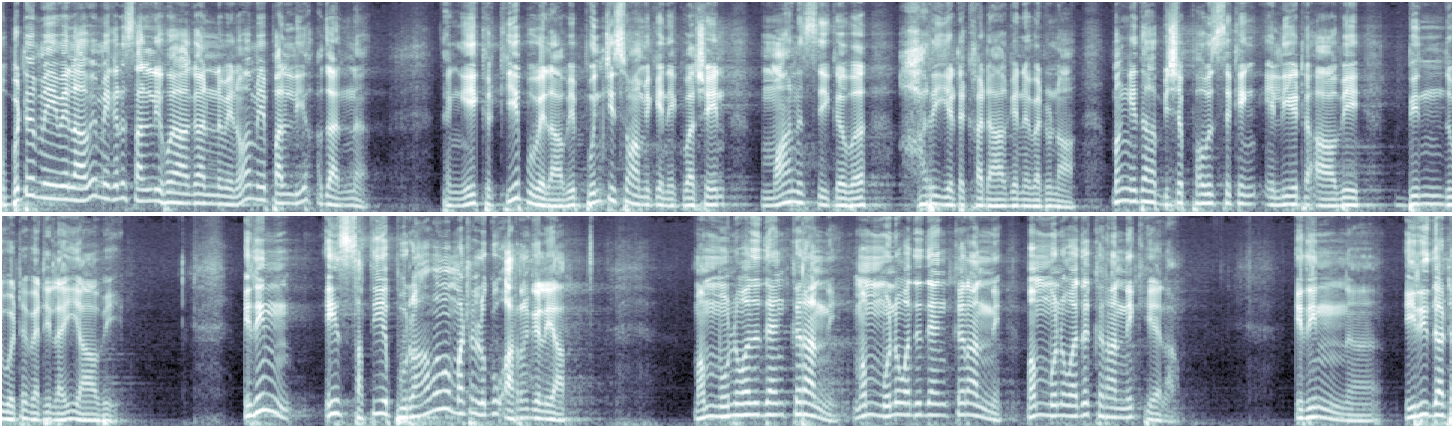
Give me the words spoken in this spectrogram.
ඔබට මේ වෙලාවේ මේකට සල්ලි හොයාගන්න වෙනවා මේ පල්ලිය හදන්න. දැන් ඒක කියපු වෙලාවේ පුංචි ස්වාමි කෙනෙක් වශයෙන් මානසිකව හරියට කඩාගෙන වැටුණා. මං එදා බිෂප් හවුස් එකෙන් එළියට ආවේ බින්දුවට වැටිලයි ආවේ. ඉතින් ඒ සතිය පුරාවම මට ලොකු අරගලයක්. මම මොනවද දැන් කරන්නේ? මම මොනවද දැන් කරන්නේ? මම මොනවද කරන්නේ කියලා. ඉතින් ඉරිදට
